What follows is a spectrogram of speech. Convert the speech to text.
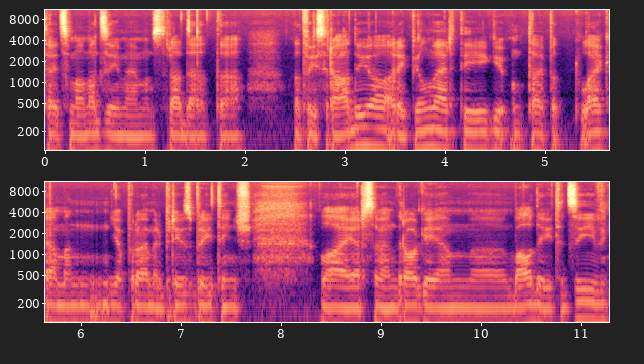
teicamām atzīmēm un strādāt uh, Latvijas rādio arī pilnvērtīgi. Tāpat laikā man joprojām ir brīvs brītiņš, lai ar saviem draugiem uh, baudītu dzīvi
